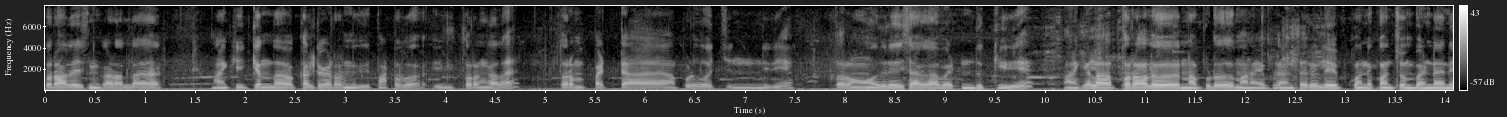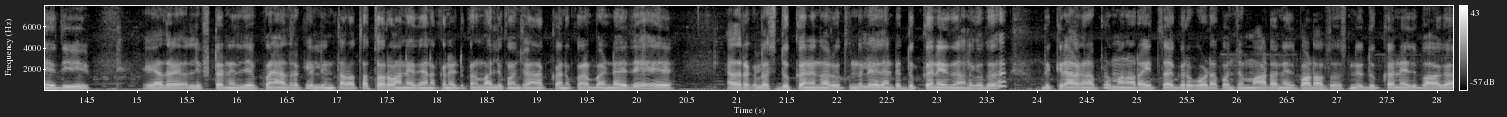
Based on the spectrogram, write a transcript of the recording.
తురాలు వేసిన కాడల్లా మనకి కింద కల్టివేటర్ అనేది పట్టదు. ఇది త్వరం కదా. త్వరం పట్టినప్పుడు వచ్చింది ఇది. త్వరం వదిలేసాక పెట్టిన దుక్కి ఇది. మనకి ఇలా త్వరాలు ఉన్నప్పుడు మనం ఎప్పుడైనా సరే లేపుకొని కొంచెం బండి అనేది ఎదర లిఫ్ట్ అనేది చెప్పుకొని ఎదరికి వెళ్ళిన తర్వాత త్వరం అనేది వెనక నెట్టుకొని మళ్ళీ కొంచెం వెనక్కి అనుకొని బండి అయితే ఎదరికి వచ్చి దుక్కు అనేది నలుగుతుంది. లేదంటే దుక్కు అనేది నలగదు. దుక్కి నలగనప్పుడు మన రైతు దగ్గర కూడా కొంచెం మాట అనేది పడాల్సి వస్తుంది. దుక్కు అనేది బాగా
